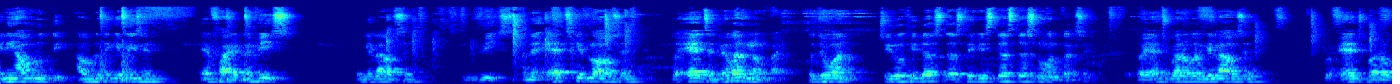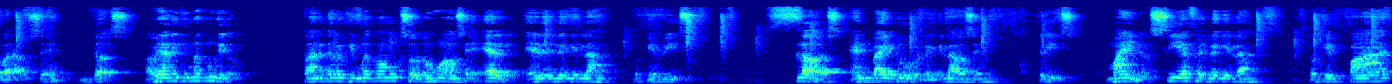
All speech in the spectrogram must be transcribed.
એની આવૃત્તિ. આવૃત્તિ કેટલી છે? Fi એટલે 20 તો કેટલા આવશે? 20 અને એચ કેટલો આવશે? તો એચ એટલે વર્ગ લંબાઈ તો જોવાનું. 0 થી દસ દસથી વીસ, દસ દસનું અંતર છે. તો એચ બરાબર કેટલા આવશે? તો એચ બરોબર આવશે દસ. હવે આની કિંમત મૂકી દો. તો આને તમે કિંમતમાં મૂકશો તો શું આવશે? એલ એલ એટલે કેટલા? તો કે વીસ. પ્લસ એન બાય ટુ એટલે કેટલા આવશે? 30 માઇનસ એફ એટલે કેટલા? તો કે પાંચ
